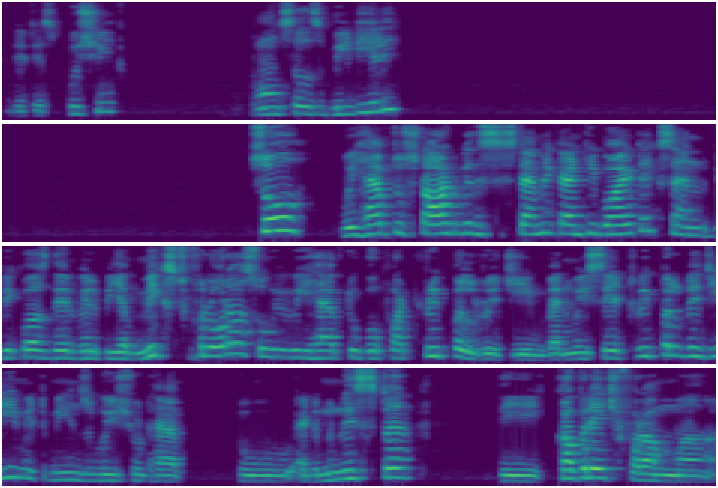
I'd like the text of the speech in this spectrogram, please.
and it is pushing tonsils medially. So we have to start with systemic antibiotics and because there will be a mixed flora so we have to go for triple regime. When we say triple regime it means we should have to administer the coverage from uh,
